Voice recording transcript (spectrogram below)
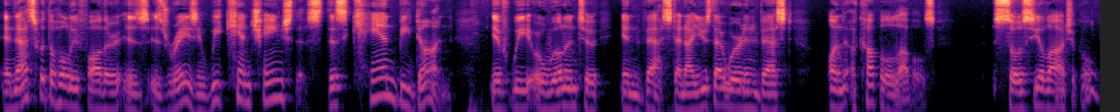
and that's what the Holy Father is, is raising. We can change this. This can be done if we are willing to invest. And I use that word invest on a couple of levels sociological,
